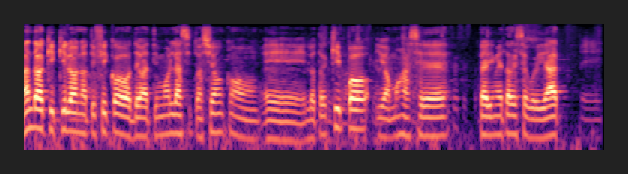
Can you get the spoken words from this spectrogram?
Mando aquí Kilo, notifico, debatimos la situación con eh, el otro equipo y vamos a hacer perímetro de seguridad Eh,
